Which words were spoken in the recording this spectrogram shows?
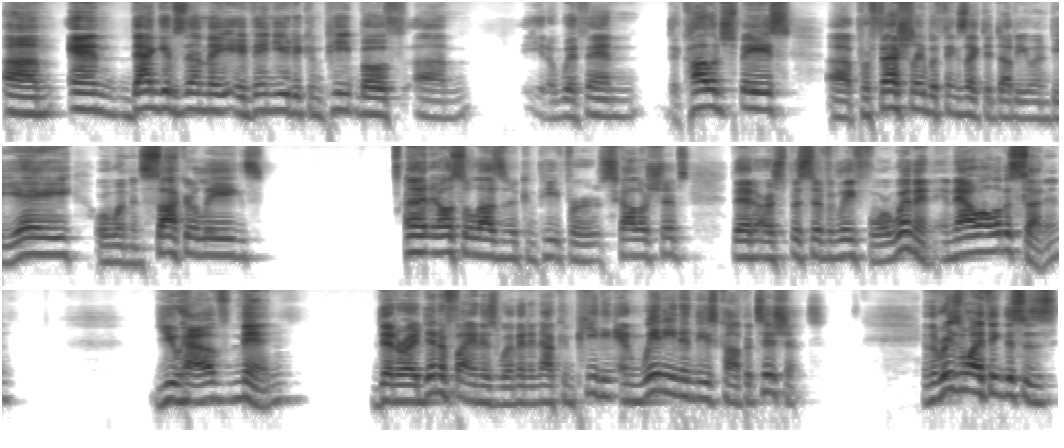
Um, and that gives them a, a, venue to compete both um, you know, within the college space, uh, professionally with things like the WNBA or women's soccer leagues. And it also allows them to compete for scholarships that are specifically for women. And now all of a sudden, you have men that are identifying as women and now competing and winning in these competitions. And the reason why I think this is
